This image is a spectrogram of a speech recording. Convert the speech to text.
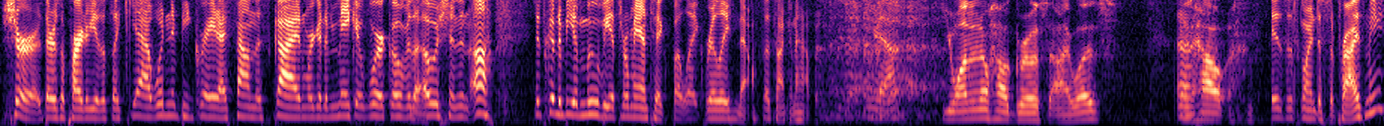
sure, there's a part of you that's like, yeah, wouldn't it be great? I found this guy and we're going to make it work over the ocean and, uh, it's going to be a movie. It's romantic. But, like, really? No, that's not going to happen. Yeah. You want to know how gross I was? And how Is this going to surprise me?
